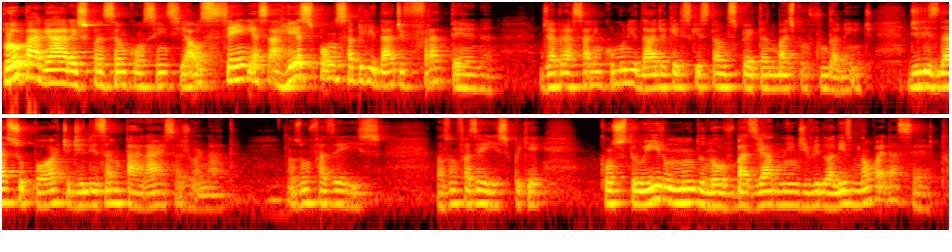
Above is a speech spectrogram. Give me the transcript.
propagar a expansão consciencial sem essa responsabilidade fraterna de abraçar em comunidade aqueles que estão despertando mais profundamente, de lhes dar suporte, de lhes amparar essa jornada. Nós vamos fazer isso. Nós vamos fazer isso porque construir um mundo novo baseado no individualismo não vai dar certo.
